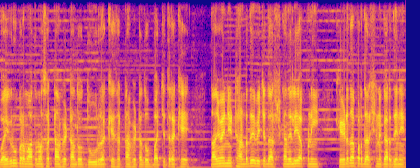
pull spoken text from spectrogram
ਵਾਹਿਗੁਰੂ ਪ੍ਰਮਾਤਮਾ ਸੱਟਾਂ ਫੇਟਾਂ ਤੋਂ ਦੂਰ ਰੱਖੇ ਸੱਟਾਂ ਫੇਟਾਂ ਤੋਂ ਬਚਤ ਰੱਖੇ। ਤਾਂ ਜੋ ਇੰਨੀ ਠੰਡ ਦੇ ਵਿੱਚ ਦਰਸ਼ਕਾਂ ਦੇ ਲਈ ਆਪਣੀ ਖੇਡ ਦਾ ਪ੍ਰਦਰਸ਼ਨ ਕਰਦੇ ਨੇ।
